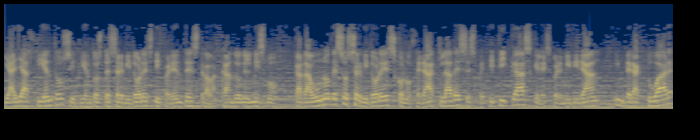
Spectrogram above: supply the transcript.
y haya cientos y cientos de servidores diferentes trabajando en el mismo, cada uno de esos servidores conocerá claves específicas que les permitirán interactuar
